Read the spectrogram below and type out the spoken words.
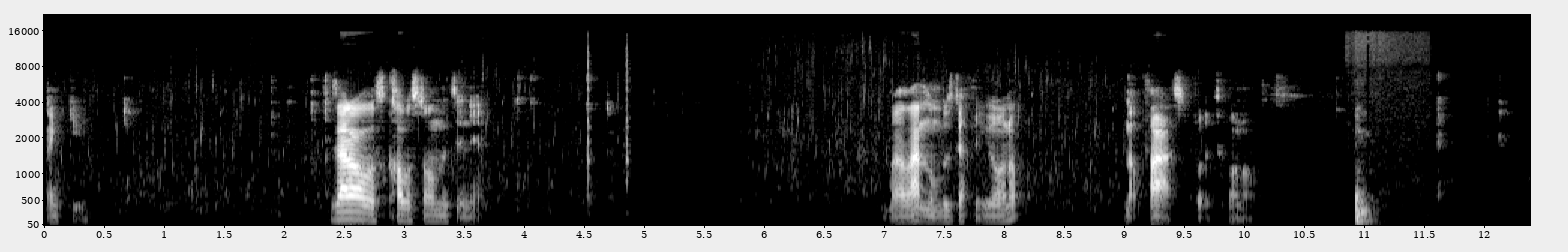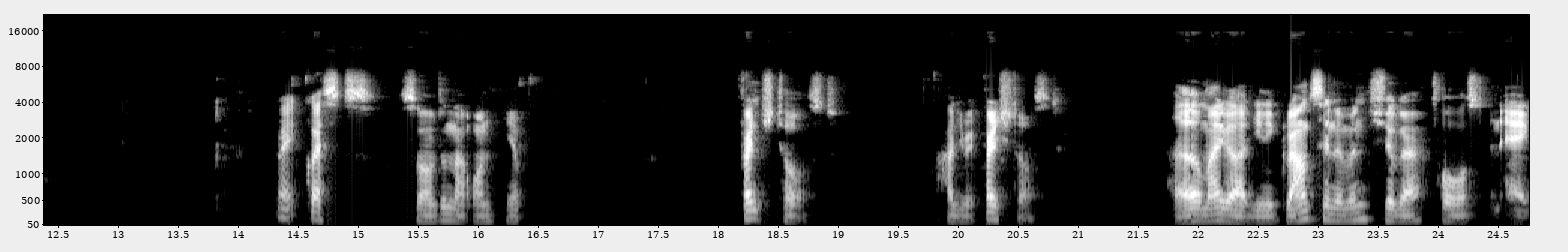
Thank you. Is that all this cobblestone that's in it? Well, that number's definitely going up. Not fast, but it's going up. Right, quests. So I've done that one, yep. French toast. How do you make French toast? Oh my god, you need ground cinnamon, sugar, toast, and egg.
